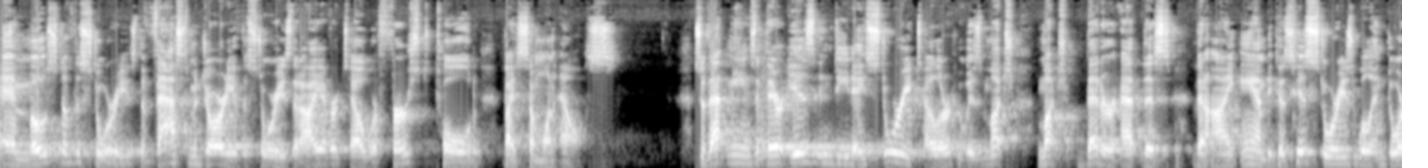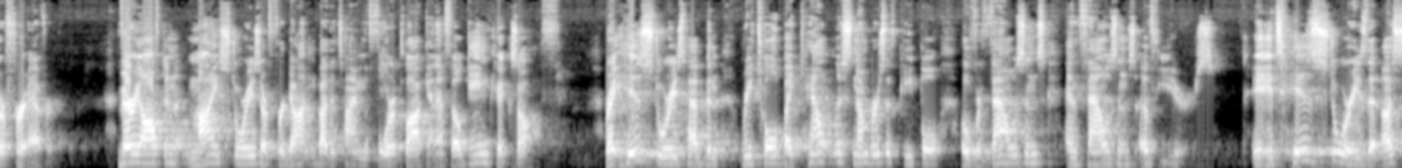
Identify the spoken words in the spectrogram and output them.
And most of the stories, the vast majority of the stories that I ever tell, were first told by someone else. So that means that there is indeed a storyteller who is much, much better at this than I am because his stories will endure forever. Very often, my stories are forgotten by the time the four o'clock NFL game kicks off. Right? His stories have been retold by countless numbers of people over thousands and thousands of years. It's his stories that us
